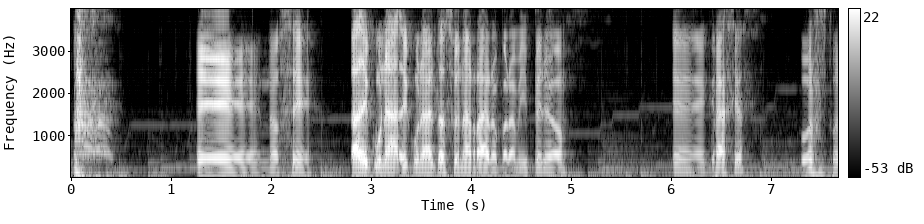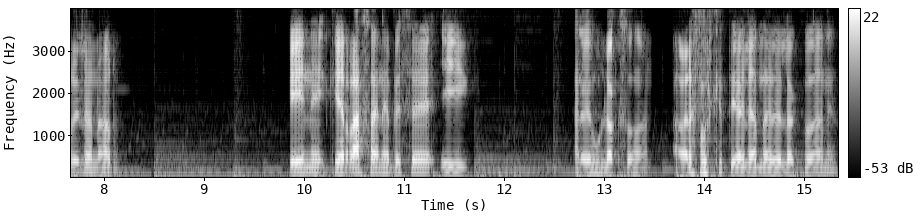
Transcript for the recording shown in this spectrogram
eh, no sé. Ah, de cuna, de cuna alta suena raro para mí, pero... Eh, gracias. por, por el honor. ¿Qué, ¿Qué, raza NPC y tal vez un Loxodon? Ahora porque estoy hablando de los Loxodones.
